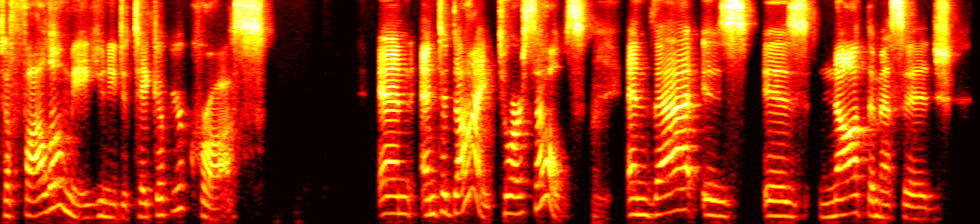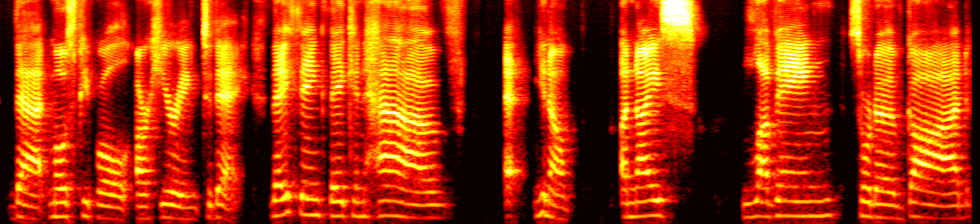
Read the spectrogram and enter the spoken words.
to follow me, you need to take up your cross and and to die to ourselves. And that is is not the message that most people are hearing today. They think they can have eh, you know a nice loving sort of God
